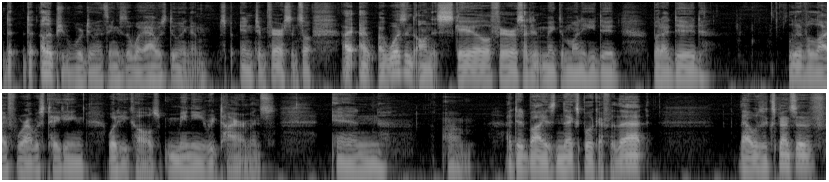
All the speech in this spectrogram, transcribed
that, that other people were doing things the way I was doing them in Tim Ferriss. And so I, I, I wasn't on the scale of Ferriss. I didn't make the money he did, but I did live a life where I was taking what he calls mini retirements. And um, I did buy his next book after that. That was expensive.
